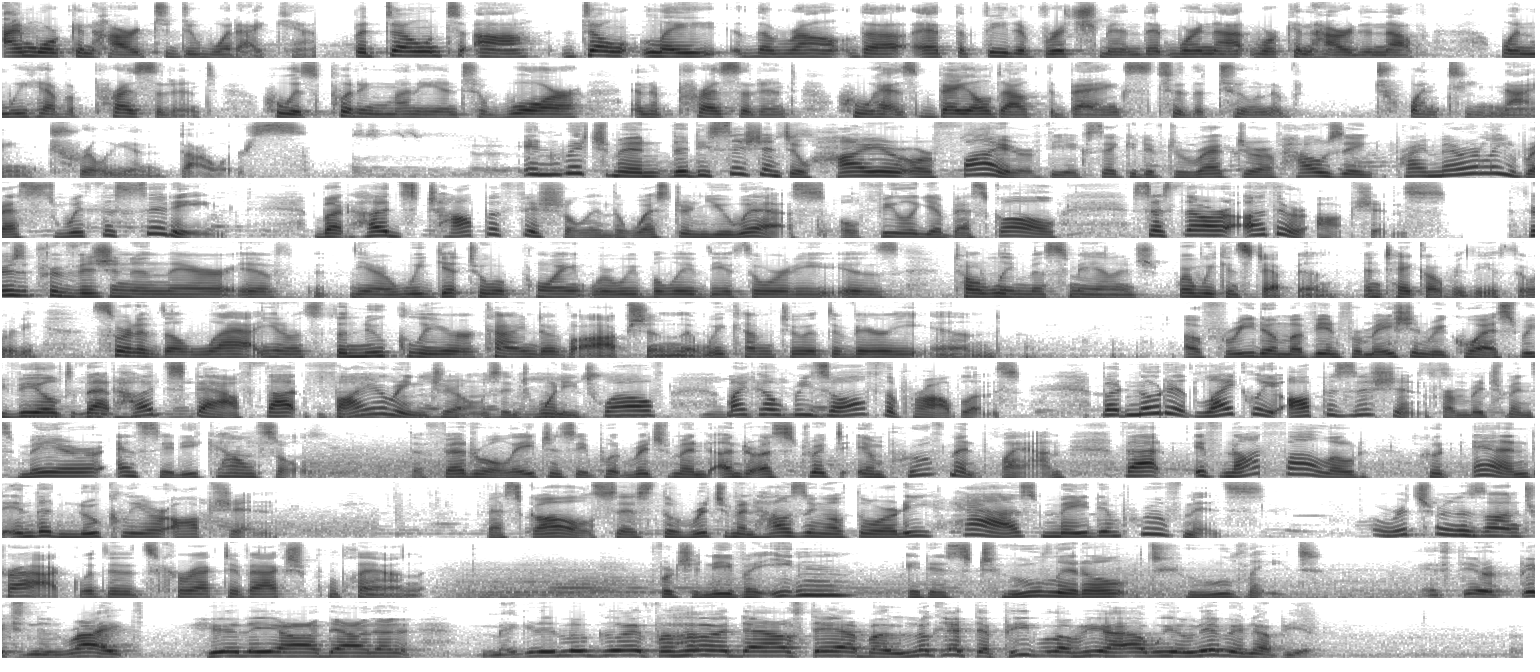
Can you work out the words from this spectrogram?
I'm working hard to do what I can, but don't uh, don't lay the, the at the feet of Richmond that we're not working hard enough when we have a president who is putting money into war and a president who has bailed out the banks to the tune of $29 trillion. In Richmond, the decision to hire or fire the executive director of housing primarily rests with the city. But HUD's top official in the western U.S., Ophelia Basgal, says there are other options. There's a provision in there if you know we get to a point where we believe the authority is totally mismanaged, where we can step in and take over the authority. Sort of the la- you know, it's the nuclear kind of option that we come to at the very end. A Freedom of Information request revealed that HUD staff thought firing Jones in 2012 might help resolve the problems, but noted likely opposition from Richmond's mayor and city council. The federal agency put Richmond under a strict improvement plan that, if not followed, could end in the nuclear option. Basgal says the Richmond Housing Authority has made improvements. Richmond is on track with its corrective action plan. For Geneva Eaton, it is too little, too late. Instead of fixing it right, here they are down there making it look good for her downstairs, but look at the people up here, how we're living up here.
